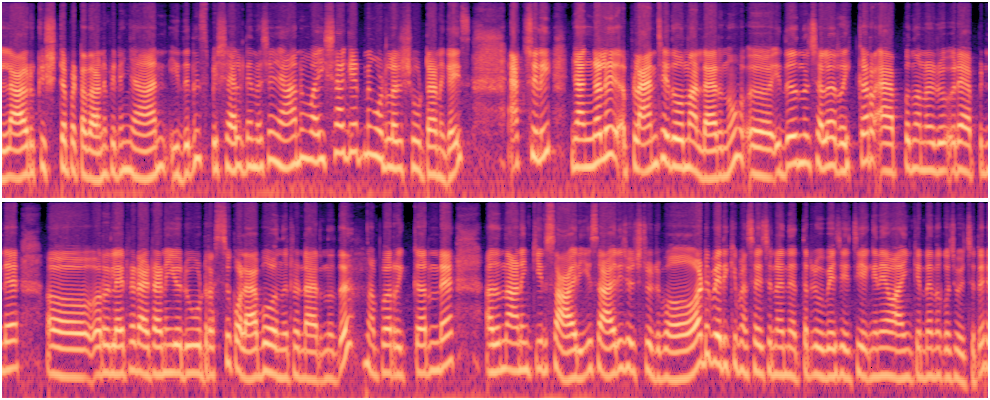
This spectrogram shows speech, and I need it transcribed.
എല്ലാവർക്കും ഇഷ്ടപ്പെട്ടതാണ്. പിന്നെ ഞാൻ ഇതിന് സ്പെഷ്യാലിറ്റി എന്ന് വെച്ചാൽ ഞാനും വൈശാഖേട്ടനും കൂടുതലൊരു ഷൂട്ടാണ് ഗൈസ് ആക്ച്വലി ഞങ്ങൾ പ്ലാൻ ചെയ്തതൊന്നല്ലായിരുന്നു ഇതെന്ന് വെച്ചാൽ റിക്കർ ആപ്പ് എന്ന് പറഞ്ഞൊരു ഒരു ആപ്പിന്റെ റിലേറ്റഡ് ആയിട്ടാണ് ഈ ഒരു ഡ്രസ്സ് കൊളാബ് വന്നിട്ടുണ്ടായിരുന്നത്. അപ്പോൾ റിക്കറിന്റെ അതെന്നാണ് എനിക്ക് ഒരു സാരി സാരി ചോദിച്ചിട്ട് ഒരുപാട് പേർക്ക് മെസ്സേജ് ഉണ്ടായിരുന്നു എത്ര രൂപ ചേച്ചി എങ്ങനെയാണ് വാങ്ങിക്കേണ്ടതെന്നൊക്കെ ചോദിച്ചിട്ട്.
